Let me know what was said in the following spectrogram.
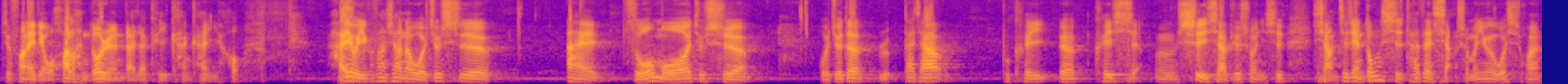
就放了一点，我画了很多人，大家可以看看以后。还有一个方向呢，我就是爱琢磨，就是我觉得大家不可以呃可以想嗯试一下，比如说你是想这件东西他在想什么，因为我喜欢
